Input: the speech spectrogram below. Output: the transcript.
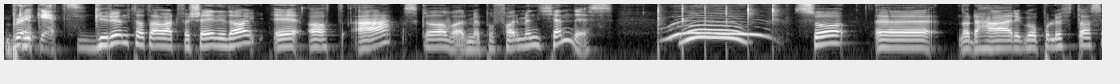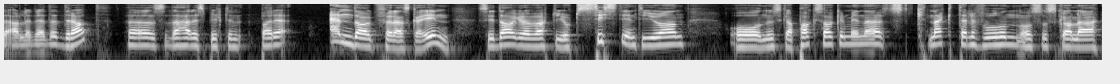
Break it! Grunnen til at jeg har vært for sein i dag, er at jeg skal være med på Farmen kjendis. Woo! Så uh, når det her går på lufta, så er jeg allerede dratt. Uh, så det her er spilt inn bare én dag før jeg skal inn. Så i dag har jeg vært og gjort siste intervjuene, og nå skal jeg pakke sakene mine, knekke telefonen, og så skal jeg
